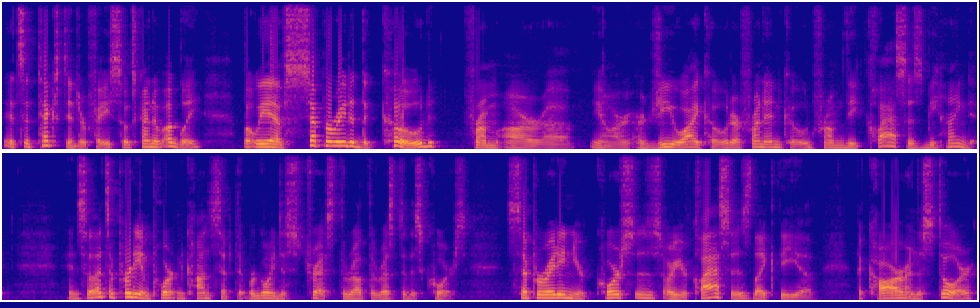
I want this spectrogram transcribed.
It's a text interface, so it's kind of ugly, but we have separated the code from our, uh, you know, our, our GUI code, our front end code, from the classes behind it. And so that's a pretty important concept that we're going to stress throughout the rest of this course. Separating your courses or your classes, like the, uh, the car and the store,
